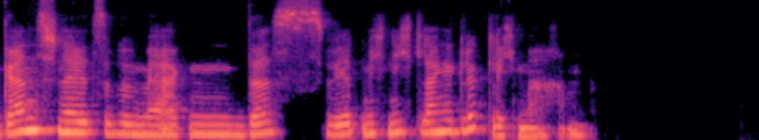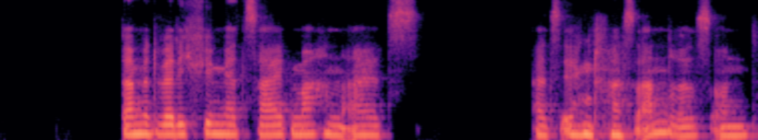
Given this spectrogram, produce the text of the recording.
ganz schnell zu bemerken, das wird mich nicht lange glücklich machen. Damit werde ich viel mehr Zeit machen als, als irgendwas anderes. Und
